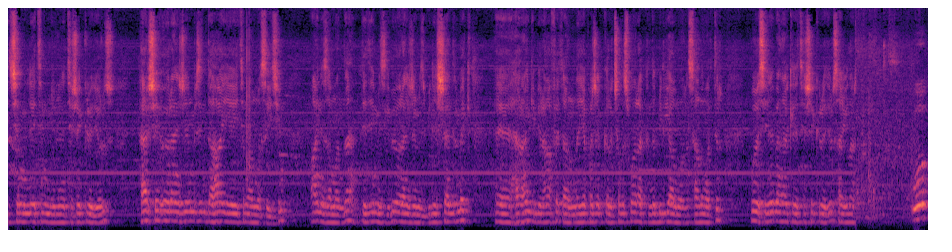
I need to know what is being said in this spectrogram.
İlçe Milli Eğitim Müdürlüğü'ne teşekkür ediyoruz. Her şey öğrencilerimizin daha iyi eğitim alması için aynı zamanda dediğimiz gibi öğrencilerimizi bilinçlendirmek, e, herhangi bir afet anında yapacakları çalışmalar hakkında bilgi almalarını sağlamaktır. Bu vesileyle ben herkese teşekkür ediyorum. Saygılar. Bu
